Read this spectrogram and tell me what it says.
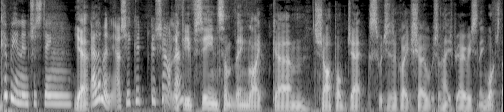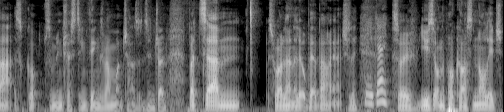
That could be an interesting Yeah. element. Actually, good good shout, if you've seen something like um, Sharp Objects, which is a great show, which on HBO recently, watch that. It's got some interesting things around Munchausen syndrome. But um, that's where I learned a little bit about it, actually. There you go. So use it on the podcast knowledge.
